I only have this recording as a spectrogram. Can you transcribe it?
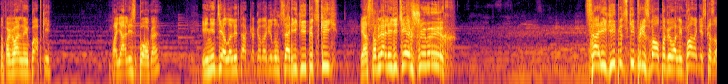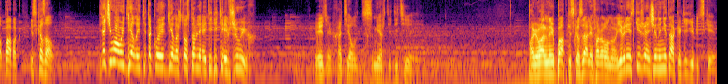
Но повивальные бабки боялись Бога и не делали так, как говорил им царь египетский, и оставляли детей в живых. Царь египетский призвал повивальных банок и сказал, бабок и сказал, для чего вы делаете такое дело, что оставляете детей в живых? Видите, хотел смерти детей. Повивальные бабки сказали фараону, еврейские женщины не так, как египетские.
